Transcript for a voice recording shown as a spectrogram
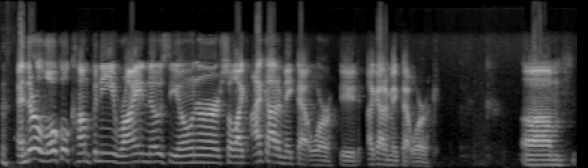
and they're a local company. Ryan knows the owner, so like I got to make that work, dude. I got to make that work. Um,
